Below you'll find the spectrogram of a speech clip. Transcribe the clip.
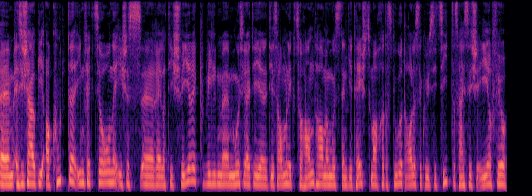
Ähm, es ist auch bei akuten Infektionen ist es äh, relativ schwierig, weil man muss ja die, die Sammlung zur Hand haben, man muss dann die Tests machen, das dauert alles eine gewisse Zeit. Das heißt, es ist eher für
